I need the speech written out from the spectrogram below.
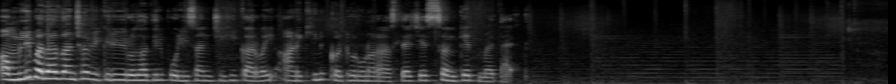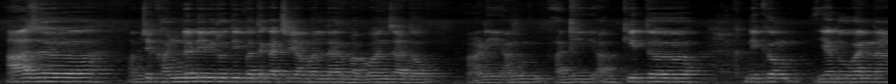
अंमली पदार्थांच्या विक्रीविरोधातील पोलिसांची ही कारवाई आणखीन कठोर होणार असल्याचे संकेत मिळत आहेत. आज आमचे खंडणी विरोधी पथकाचे अंमलदार भगवान जाधव आणि अंग आणि अंकित निकम या दोघांना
